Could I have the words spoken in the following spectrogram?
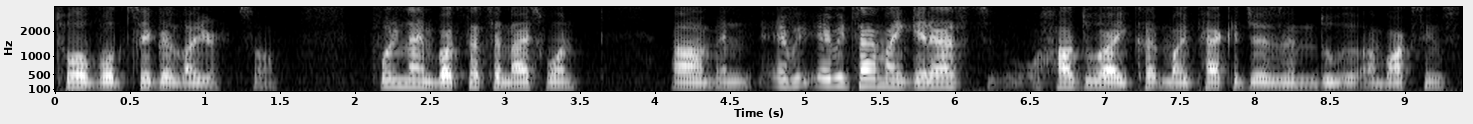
12 volt cigarette lighter. So 49 bucks. That's a nice one. Um, and every every time I get asked how do I cut my packages and do unboxings,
